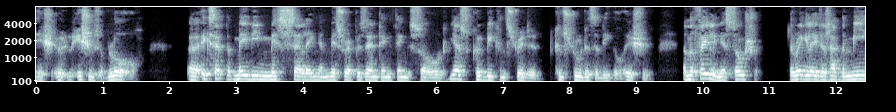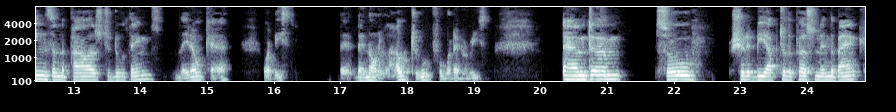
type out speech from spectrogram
issue, issues of law, uh, except that maybe mis-selling and misrepresenting things sold, yes, could be construed, construed as a legal issue. And the failing is social. The regulators have the means and the powers to do things. They don't care, or at least They're, not allowed to for whatever reason. And um, so, should it be up to the person in the bank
